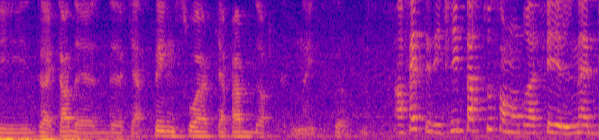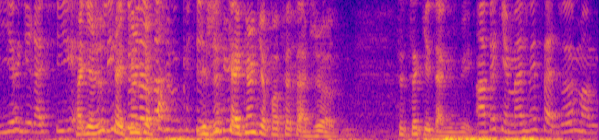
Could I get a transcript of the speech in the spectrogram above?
les directeurs de, de casting soient capables de reconnaître ça. En fait, c'est écrit partout sur mon profil. Ma biographie. Fait qu'il y a juste explique quelqu'un tout qui le a- parcours que Il y a juste quelqu'un qui a pas fait sa job. C'est ça qui est arrivé. En fait, il a mal fait sa job en me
